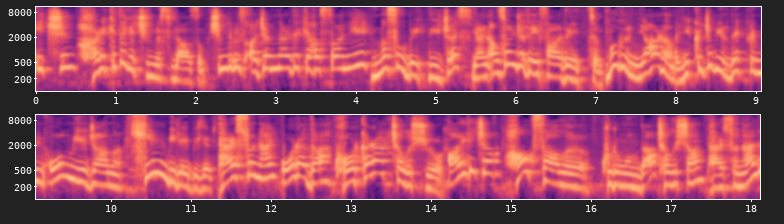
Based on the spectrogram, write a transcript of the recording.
için harekete geçilmesi lazım. Şimdi biz Acemler'deki hastaneyi nasıl bekleyeceğiz? Yani az önce de ifade ettim. Bugün yarın yıkıcı bir depremin olmayacağını kim bilebilir? Personel orada korkarak çalışıyor. Ayrıca halk sağlığı kurumunda çalışan personel de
